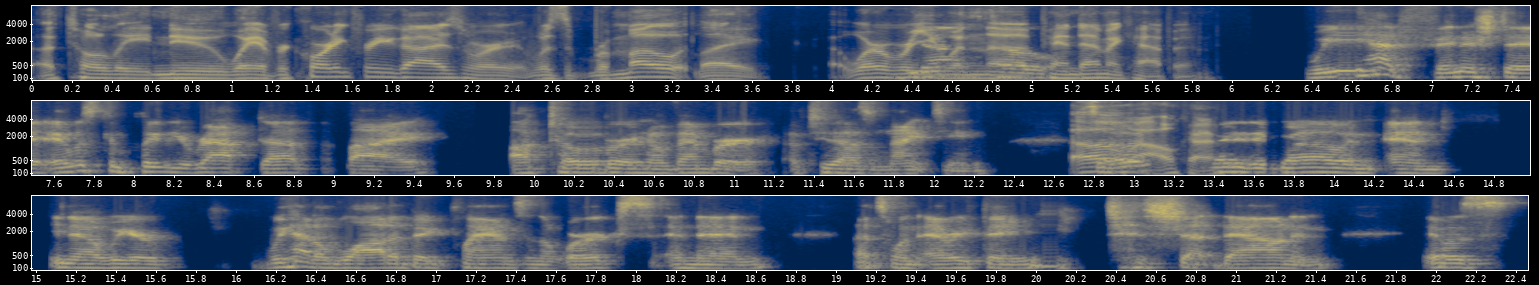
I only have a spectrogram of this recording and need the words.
a totally new way of recording for you guys, or was it remote? Like, where were you when the so- pandemic happened? We had finished it. It was completely wrapped up by October, November of 2019. Oh, So- wow, okay. ready to go and and you know we were we had a lot of big plans in the works and then that's when everything just shut down and it was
